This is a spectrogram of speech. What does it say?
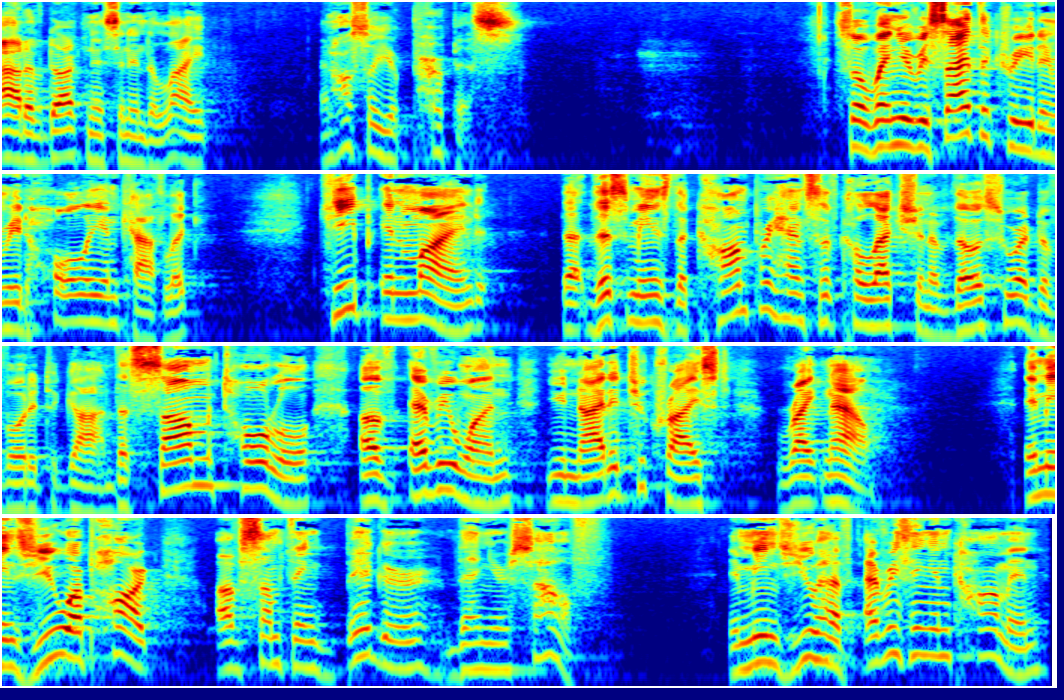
out of darkness and into light, and also your purpose. So when you recite the creed and read holy and Catholic, keep in mind that this means the comprehensive collection of those who are devoted to God, the sum total of everyone united to Christ right now. It means you are part of something bigger than yourself. It means you have everything in common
